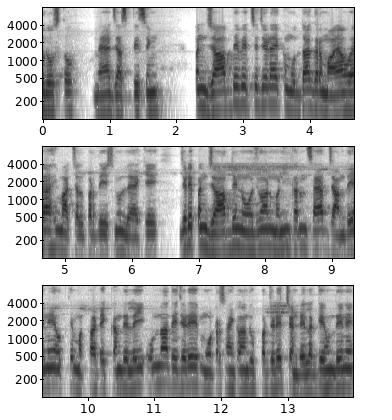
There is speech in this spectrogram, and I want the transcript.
ਅਕਾਲ ਦੋਸਤੋ, ਮੈਂ ਜਸਪ੍ਰੀਤ ਸਿੰਘ। ਪੰਜਾਬ ਦੇ ਵਿੱਚ ਜਿਹੜਾ ਇੱਕ ਮੁੱਦਾ ਗਰਮਾਇਆ ਹੋਇਆ ਹਿਮਾਚਲ ਪ੍ਰਦੇਸ਼ ਨੂੰ ਲੈ ਕੇ, ਜਿਹੜੇ ਪੰਜਾਬ ਦੇ ਨੌਜਵਾਨ ਮਨੀਕਰਨ ਸਾਹਿਬ ਜਾਂਦੇ ਨੇ, ਉੱਥੇ ਮੱਥਾ ਟੇਕਣ ਦੇ ਲਈ ਉਹਨਾਂ ਦੇ ਜਿਹੜੇ ਮੋਟਰਸਾਈਕਲਾਂ ਦੇ ਉੱਪਰ ਜਿਹੜੇ ਝੰਡੇ ਲੱਗੇ ਹੁੰਦੇ ਨੇ,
